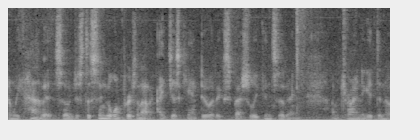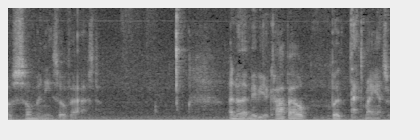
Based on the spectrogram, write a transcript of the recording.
and we have it. So just a single one person out, I just can't do it, especially considering I'm trying to get to know so many so fast. I know that may be a cop out, but that's my answer.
